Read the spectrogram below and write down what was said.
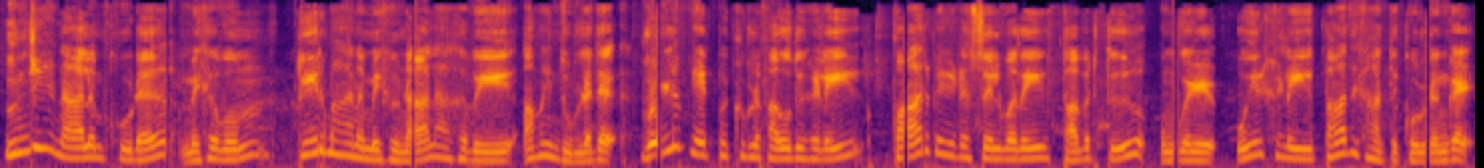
இன்றைய நாளும் கூட மிகவும் தீர்மானமிகு நாளாகவே அமைந்துள்ளது. வெள்ளம் ஏற்பட்டுள்ள பகுதிகளை பார்வையிட செல்வதை தவிர்த்து உங்கள் உயிர்களை பாதுகாத்துக் கொள்ளுங்கள்.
